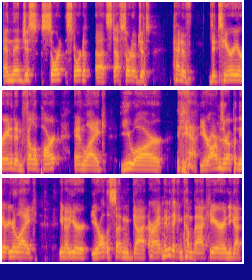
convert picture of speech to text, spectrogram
And then just sort sort of uh, stuff sort of just kind of deteriorated and fell apart and like you are yeah your arms are up in the air. You're like you know you're you're all of a sudden got all right maybe they can come back here and you got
